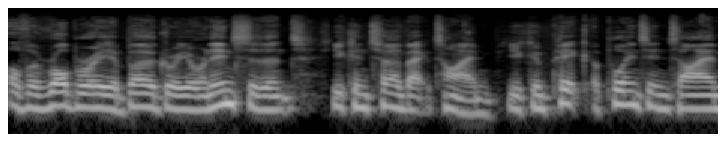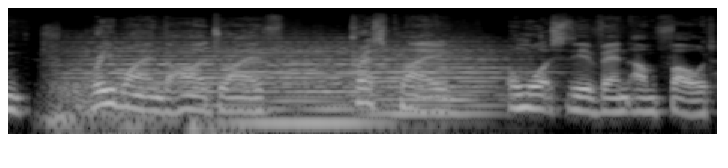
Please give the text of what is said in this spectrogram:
of a robbery, a burglary, or an incident, you can turn back time. You can pick a point in time, rewind the hard drive, press play, and watch the event unfold.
